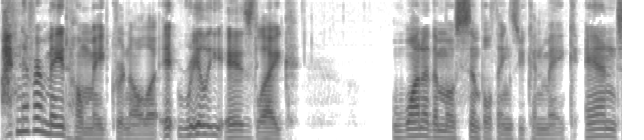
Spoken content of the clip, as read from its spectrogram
I've never made homemade granola. It really is like one of the most simple things you can make. And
